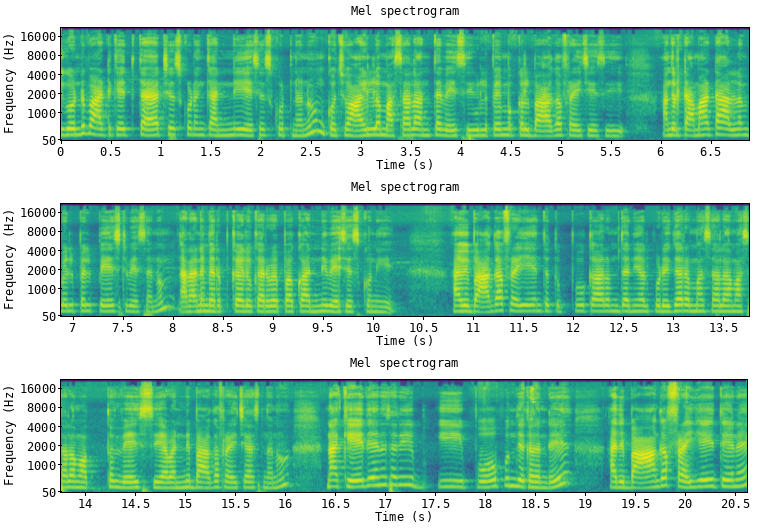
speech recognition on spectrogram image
ఇగోండి వాటికైతే తయారు చేసుకోవడానికి అన్నీ వేసేసుకుంటున్నాను. కొంచెం ఆయిల్లో మసాలా అంతా వేసి ఉల్లిపాయ ముక్కలు బాగా ఫ్రై చేసి అందులో టమాటా అల్లం వెల్లిపాయలు పేస్ట్ వేసాను. అలానే మిరపకాయలు కరివేపాకు అన్నీ వేసేసుకొని అవి బాగా ఫ్రై అయ్యేంత తుప్పు కారం ధనియాల పొడి గరం మసాలా మసాలా మొత్తం వేసి అవన్నీ బాగా ఫ్రై చేస్తున్నాను. నాకు ఏదైనా సరే ఈ పోపు ఉంది కదండి అది బాగా ఫ్రై అయితేనే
